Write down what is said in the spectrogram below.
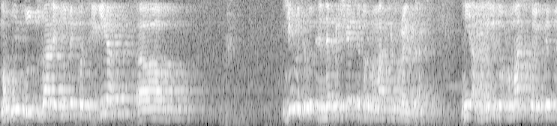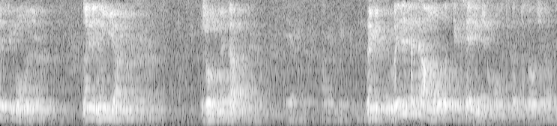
Мабуть, тут в залі люди, котрі є, е, є люди, котрі не причетні до громадських організацій. Ніяк, взагалі до громадської активності молоді. Взагалі ніяк. Жодної, так? Замітьте, ви не така молодь, як вся інша молодь, яка залишилася.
